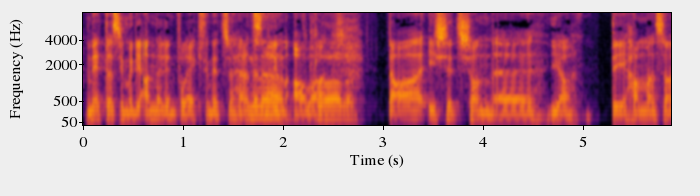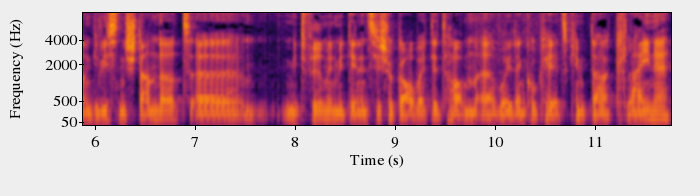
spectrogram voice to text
Nicht, dass ich mir die anderen Projekte nicht zu Herzen nein, nehme, aber, klar, aber, da ist jetzt schon, äh, ja, die haben so einen gewissen Standard äh, mit Firmen, mit denen sie schon gearbeitet haben, äh, wo ich denke, okay, jetzt kommt da kleine,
